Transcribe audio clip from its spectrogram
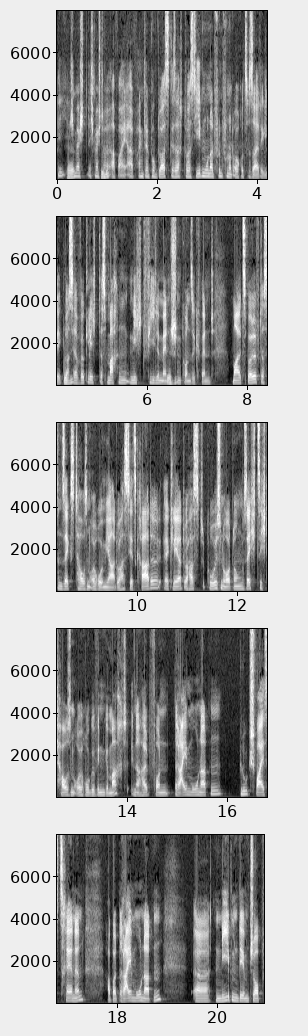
Ich, ja. ich möchte, ich möchte mhm. auf, auf einen kleinen Punkt, du hast gesagt, du hast jeden Monat 500 Euro zur Seite gelegt. Du mhm. hast ja wirklich, das machen nicht viele Menschen mhm. konsequent. Mal 12, das sind 6000 Euro im Jahr. Du hast jetzt gerade erklärt, du hast Größenordnung 60.000 Euro Gewinn gemacht innerhalb von drei Monaten. Blut, Schweiß, Tränen, aber drei Monaten äh, neben dem Job.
